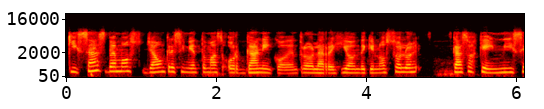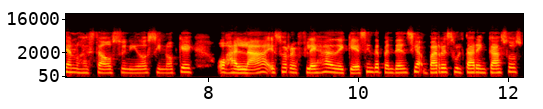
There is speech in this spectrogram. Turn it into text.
quizás vemos ya un crecimiento más orgánico dentro de la región, de que no solo casos que inician los Estados Unidos, sino que ojalá eso refleja de que esa independencia va a resultar en casos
